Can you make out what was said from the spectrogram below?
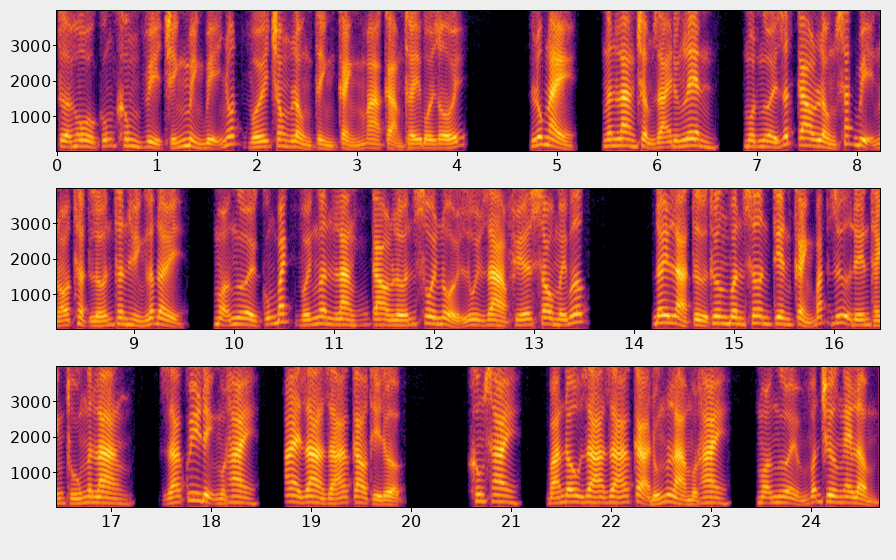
tựa hồ cũng không vì chính mình bị nhốt với trong lồng tình cảnh mà cảm thấy bối rối. Lúc này, ngân lang chậm rãi đứng lên, một người rất cao lồng sắt bị nó thật lớn thân hình lấp đầy, mọi người cũng bách với ngân lang cao lớn sôi nổi lui ra phía sau mấy bước. Đây là từ Thương Vân Sơn tiên cảnh bắt giữ đến thánh thú ngân lang, giá quy định một hai, ai ra giá cao thì được. Không sai, bán đâu giá giá cả đúng là một hai, mọi người vẫn chưa nghe lầm.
